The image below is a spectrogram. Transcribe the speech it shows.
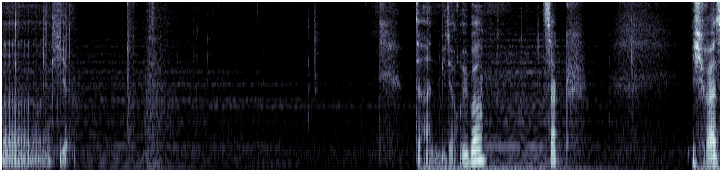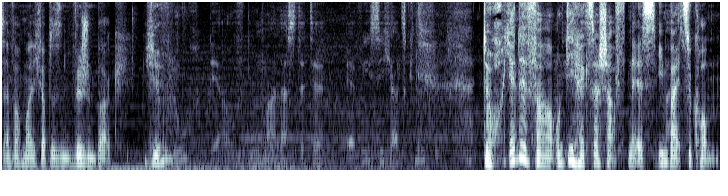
Äh, hier. Dann wieder rüber. Zack. Ich reiß einfach mal, ich glaube, das ist ein Vision Bug. Hier. Der Fluch, der auf Uma lastete, erwies sich als knifflig. Doch Jennifer und die Hexer schafften es, ihm beizukommen.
